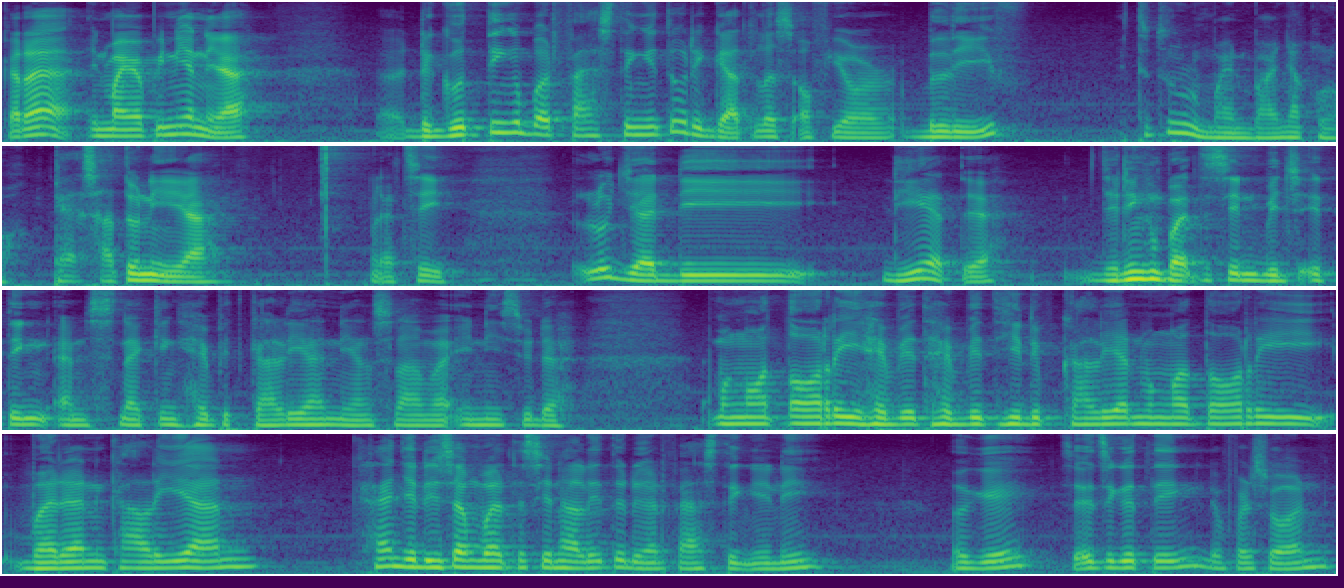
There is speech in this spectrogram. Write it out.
Karena in my opinion ya, uh, the good thing about fasting itu regardless of your belief, itu tuh lumayan banyak loh. Kayak satu nih ya, let's see. Lu jadi diet ya, jadi ngebatasin binge eating and snacking habit kalian yang selama ini sudah mengotori habit-habit hidup kalian, mengotori badan kalian. Kalian jadi bisa membatasin hal itu dengan fasting ini. Oke, okay? so it's a good thing, the first one.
